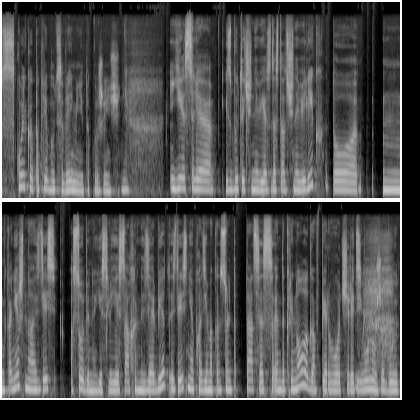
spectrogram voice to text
сколько потребуется времени такой женщине? Если избыточный вес достаточно велик, то, конечно, здесь особенно если есть сахарный диабет, здесь необходима консультация с эндокринологом в первую очередь. И он уже будет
